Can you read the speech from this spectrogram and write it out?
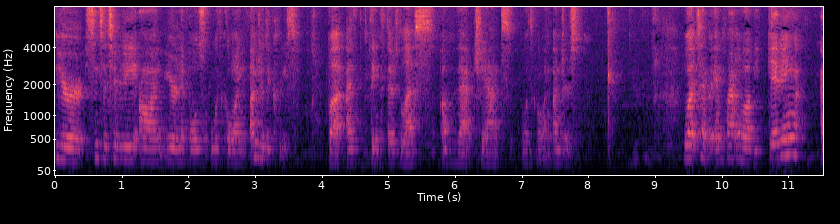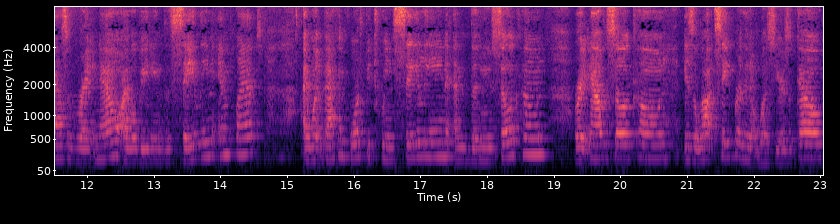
your sensitivity on your nipples with going under the crease. But I think there's less of that chance with going unders. What type of implant will I be getting? As of right now, I will be getting the saline implant. I went back and forth between saline and the new silicone. Right now the silicone is a lot safer than it was years ago.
